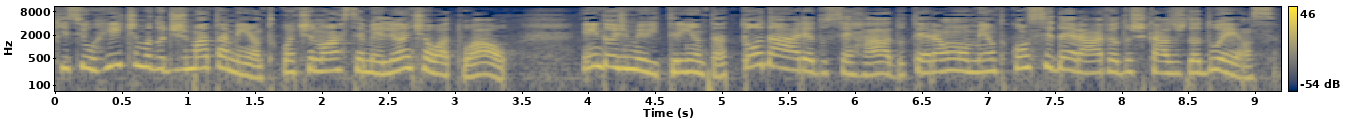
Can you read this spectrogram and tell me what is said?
que, se o ritmo do desmatamento continuar semelhante ao atual, em 2030 toda a área do cerrado terá um aumento considerável dos casos da doença,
